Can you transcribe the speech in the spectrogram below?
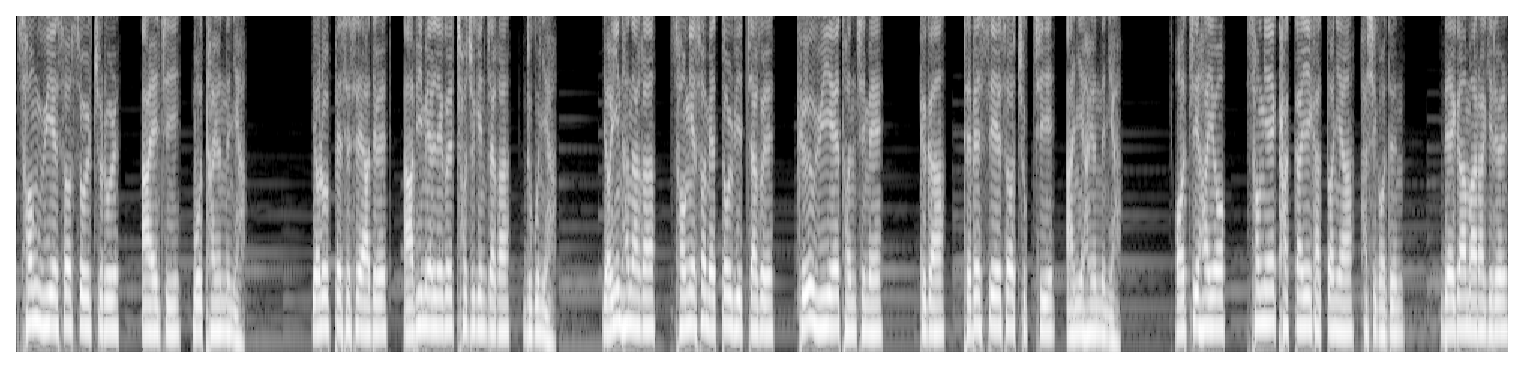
성 위에서 쏠 줄을 알지 못하였느냐? 여룻베셋의 아들 아비멜렉을 쳐 죽인 자가 누구냐? 여인 하나가 성에서 맷돌 윗짝을 그 위에 던짐에 그가 데베스에서 죽지 아니하였느냐? 어찌하여 성에 가까이 갔더냐 하시거든 내가 말하기를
